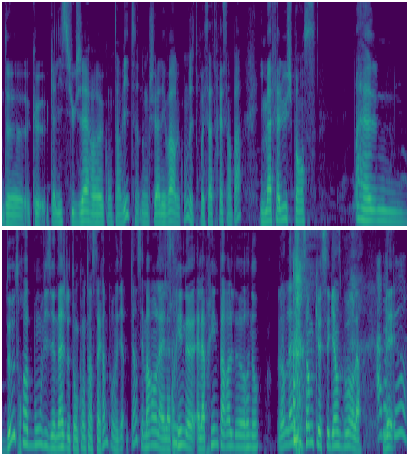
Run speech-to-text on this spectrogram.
de que qu'Alice suggère qu'on t'invite. Donc je suis allé voir le compte j'ai trouvé ça très sympa. Il m'a fallu je pense deux trois bons visionnages de ton compte Instagram pour me dire tiens c'est marrant là elle a pris une elle a pris une parole de Renault là, il me semble que c'est Gainsbourg, là. Ah, d'accord.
